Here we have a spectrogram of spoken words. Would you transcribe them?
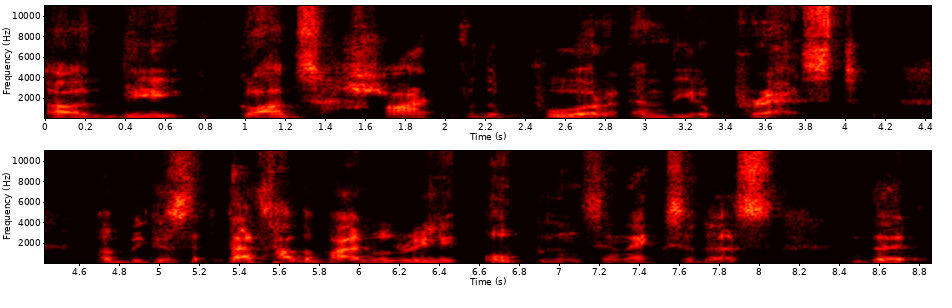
uh, the God's heart for the poor and the oppressed, uh, because that's how the Bible really opens in Exodus. That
